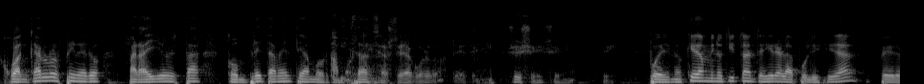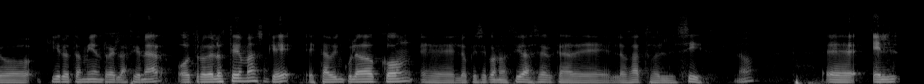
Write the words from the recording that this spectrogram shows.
Juan Carlos I para ellos está completamente amortizado. Amortiza, estoy de acuerdo. Sí, sí, sí, sí, sí. Pues nos queda un minutito antes de ir a la publicidad, pero quiero también relacionar otro de los temas que está vinculado con eh, lo que se conoció acerca de los datos del CID, ¿no? Eh, el,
